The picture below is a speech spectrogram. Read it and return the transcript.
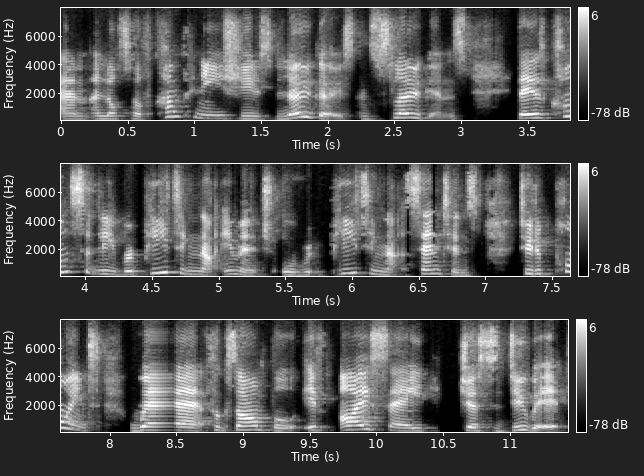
um, a lot of companies use logos and slogans they're constantly repeating that image or repeating that sentence to the point where, for example, if I say just do it,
